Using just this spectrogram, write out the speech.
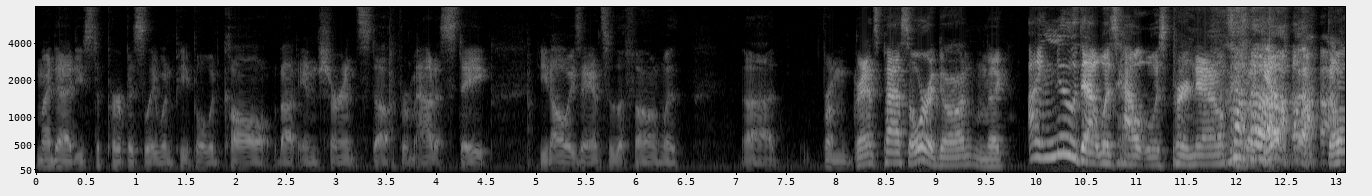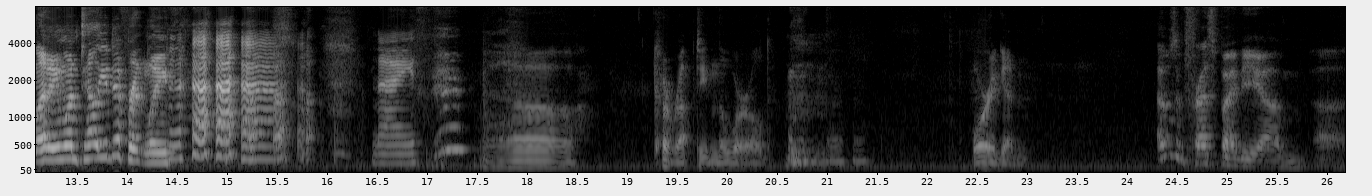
My dad used to purposely, when people would call about insurance stuff from out of state, he'd always answer the phone with, uh, from Grants Pass, Oregon. I'm like, I knew that was how it was pronounced. He's like, yep, don't let anyone tell you differently. nice. Oh, corrupting the world. Oregon. I was impressed by the um, uh,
